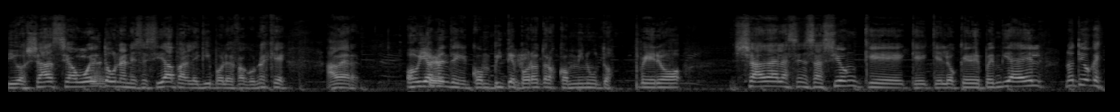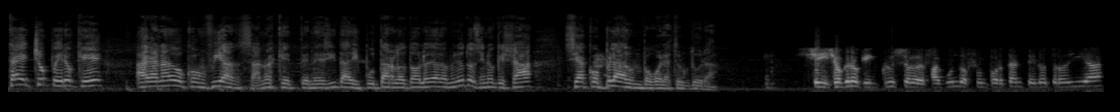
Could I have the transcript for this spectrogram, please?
digo, ya se ha vuelto una necesidad para el equipo lo de Facu. No es que, a ver, obviamente que compite por otros con minutos, pero ya da la sensación que, que- lo que dependía de él, no digo que está hecho, pero que ha ganado confianza. No es que te necesita disputarlo todos los días los minutos, sino que ya se ha acoplado un poco la estructura. Sí, yo creo que incluso lo de Facundo fue importante el otro día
